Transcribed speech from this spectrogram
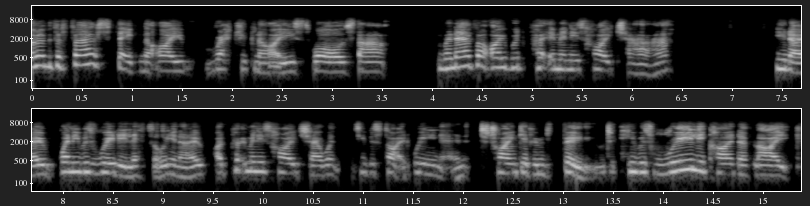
I remember the first thing that I recognised was that whenever I would put him in his high chair, you know, when he was really little, you know, I'd put him in his high chair once he was started weaning to try and give him food. He was really kind of like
